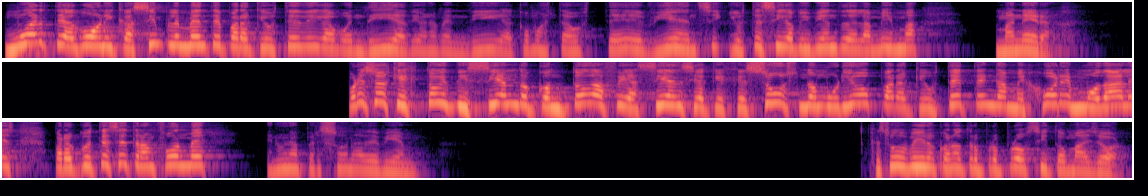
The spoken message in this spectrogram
muerte agónica, simplemente para que usted diga, buen día, Dios le bendiga, ¿cómo está usted? Bien, sí, y usted siga viviendo de la misma manera. Por eso es que estoy diciendo con toda ciencia que Jesús no murió para que usted tenga mejores modales, para que usted se transforme en una persona de bien. Jesús vino con otro propósito mayor.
